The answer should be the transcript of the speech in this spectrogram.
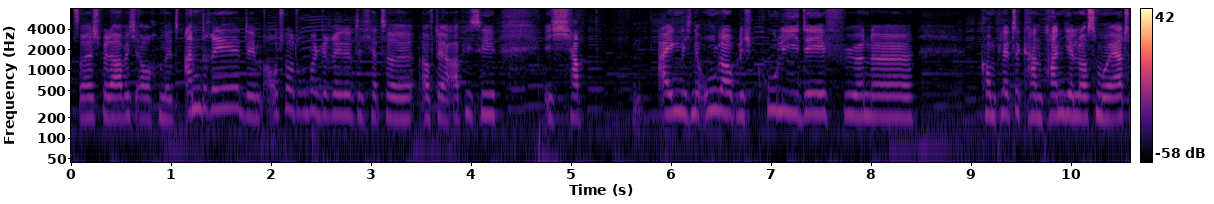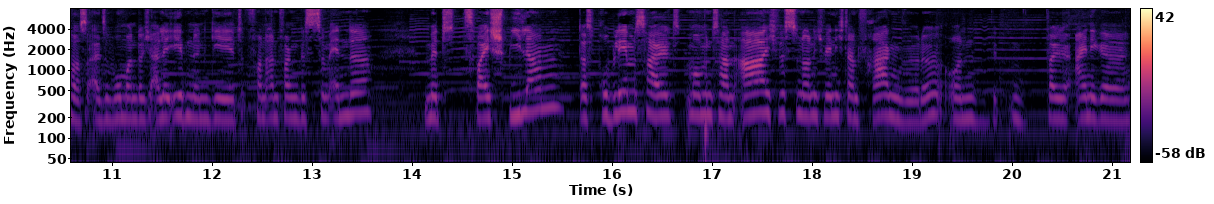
Zum Beispiel habe ich auch mit André, dem Autor, drüber geredet. Ich hätte auf der APC, ich habe eigentlich eine unglaublich coole Idee für eine komplette Kampagne Los Muertos, also wo man durch alle Ebenen geht, von Anfang bis zum Ende, mit zwei Spielern. Das Problem ist halt momentan, A, ich wüsste noch nicht, wen ich dann fragen würde. Und weil einige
